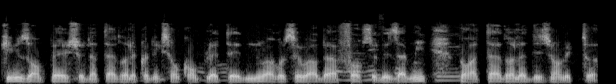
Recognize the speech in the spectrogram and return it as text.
qui nous empêchent d'atteindre la connexion complète. Aide-nous à recevoir de la force des amis pour atteindre l'adhésion avec toi.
